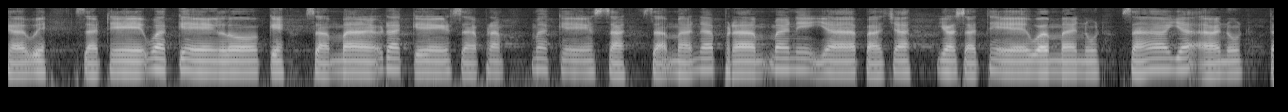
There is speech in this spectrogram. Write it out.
ขเวสเทวเกโลเกสัมมาระเกสัพรมมะเกสัสมณพรามณิยาปัจจายาสเทวมนุษสายอนุตต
